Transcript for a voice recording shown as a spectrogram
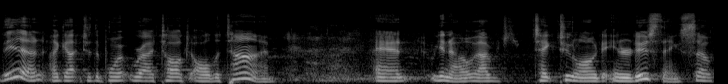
Then I got to the point where I talked all the time. And, you know, I would take too long to introduce things. So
